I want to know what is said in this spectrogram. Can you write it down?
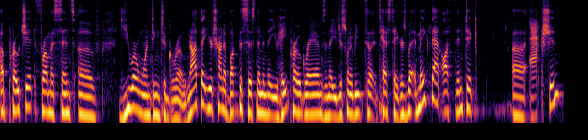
approach it from a sense of you are wanting to grow not that you're trying to buck the system and that you hate programs and that you just want to be t- test takers but make that authentic uh, action.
